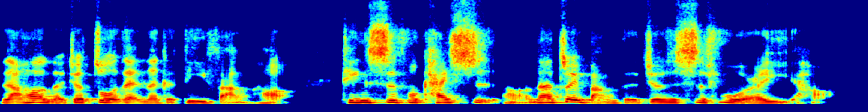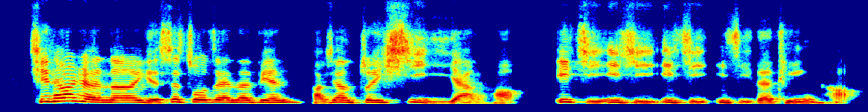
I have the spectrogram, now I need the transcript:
然后呢就坐在那个地方哈，听师傅开示哈，那最忙的就是师傅而已哈，其他人呢也是坐在那边，好像追戏一样哈，一集一集一集一集的听哈，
